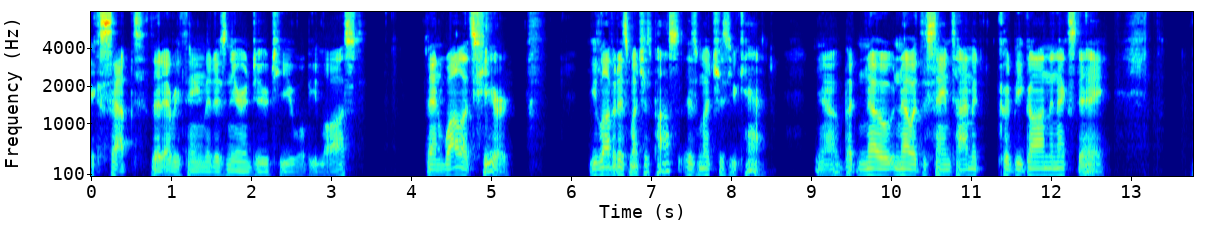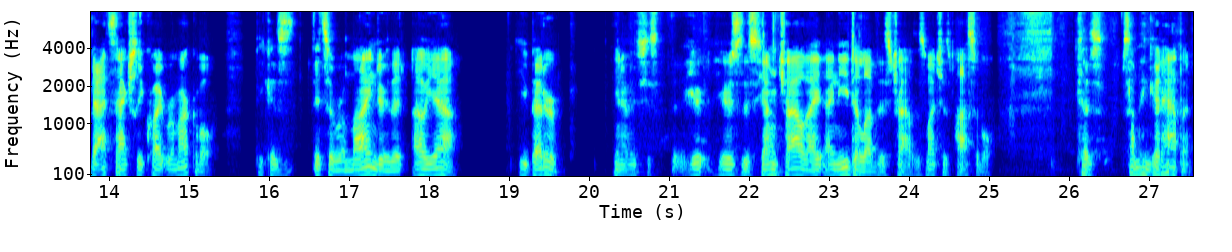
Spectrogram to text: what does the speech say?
accept that everything that is near and dear to you will be lost, then while it's here, you love it as much as possible, as much as you can, you know. But no, no, at the same time it could be gone the next day that's actually quite remarkable because it's a reminder that, oh, yeah, you better, you know, it's just here, here's this young child. I, I need to love this child as much as possible because something could happen.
